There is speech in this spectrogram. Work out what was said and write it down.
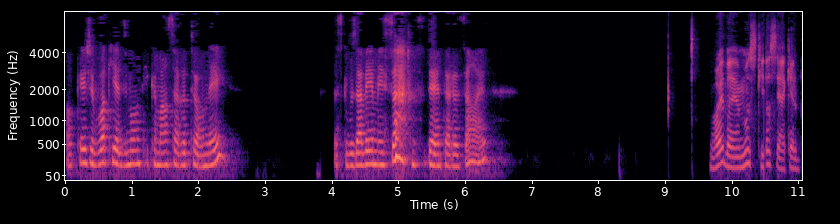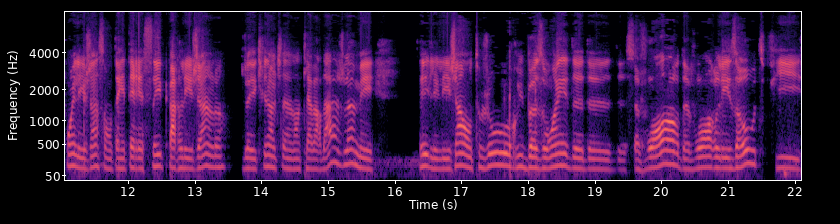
OK, je vois qu'il y a du monde qui commence à retourner. Est-ce que vous avez aimé ça? C'était intéressant, hein? Oui, ben moi, ce qui est, c'est à quel point les gens sont intéressés par les gens, là. Je l'ai écrit dans le, dans le, clavardage, là, mais les, les, gens ont toujours eu besoin de, de, de, se voir, de voir les autres, puis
